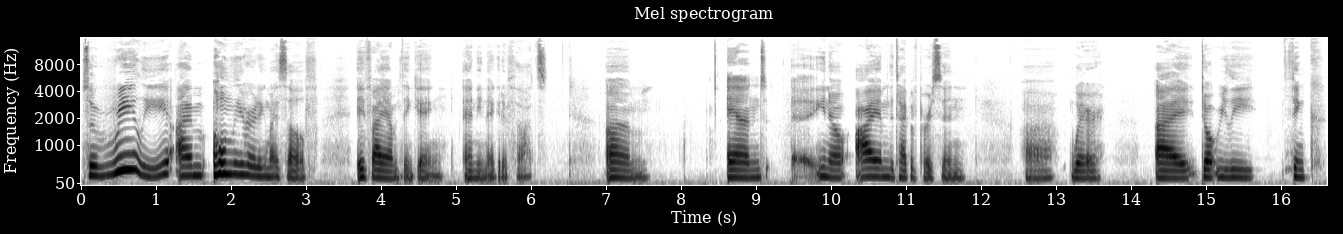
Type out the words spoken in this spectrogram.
So, really, I'm only hurting myself if I am thinking any negative thoughts. Um, and, uh, you know, I am the type of person uh, where I don't really think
